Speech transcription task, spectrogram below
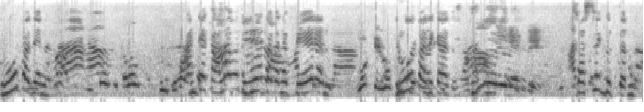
గ్రూప్ అదేనన్నా అంటే కళావతి గ్రూప్ అదన్న పేరన్నా? గ్రూప్ అది కాదు. స్వస్తి గుర్తున్నా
